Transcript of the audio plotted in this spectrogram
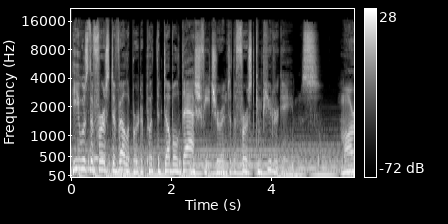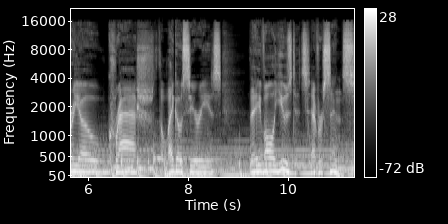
he was the first developer to put the double dash feature into the first computer games. Mario, Crash, the LEGO series, they've all used it ever since.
